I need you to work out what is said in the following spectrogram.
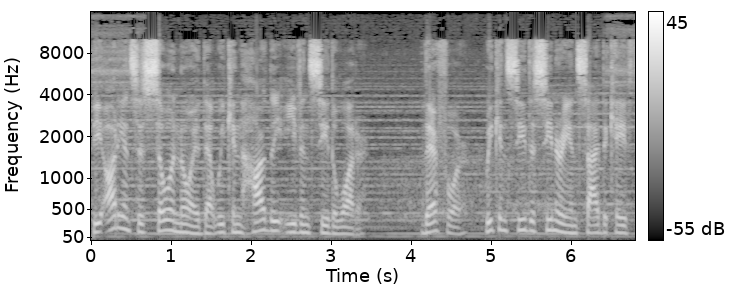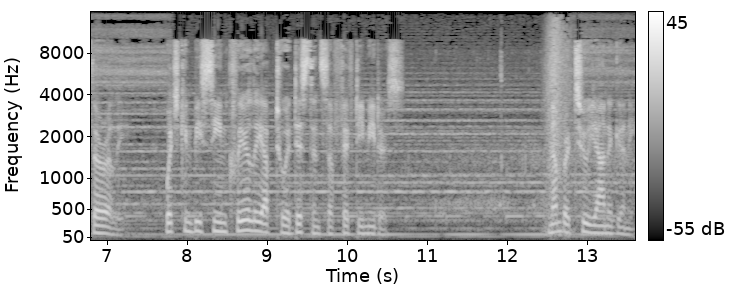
the audience is so annoyed that we can hardly even see the water. Therefore, we can see the scenery inside the cave thoroughly. which can be seen clearly up to a distance of 50 meters. Number 2 Yonaguni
